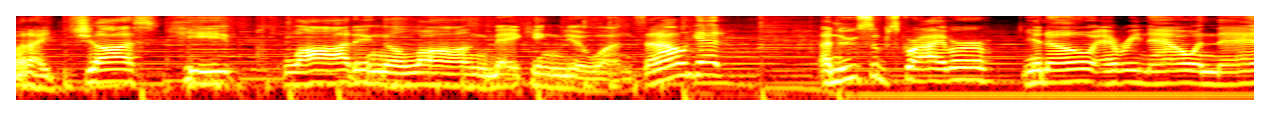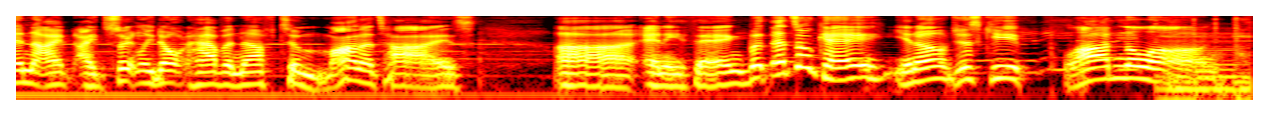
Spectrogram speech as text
but I just keep plodding along making new ones. And I'll get a new subscriber, you know, every now and then. I, I certainly don't have enough to monetize uh, anything, but that's okay, you know, just keep plodding along.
